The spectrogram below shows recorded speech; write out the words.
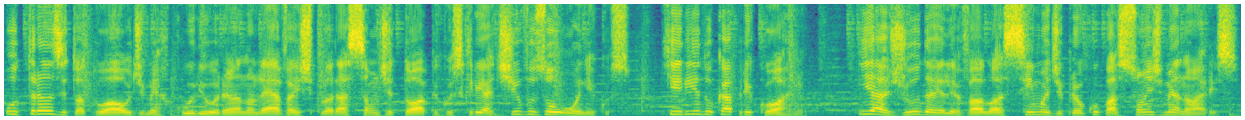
O trânsito atual de Mercúrio e Urano leva à exploração de tópicos criativos ou únicos, querido Capricórnio, e ajuda a elevá-lo acima de preocupações menores.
